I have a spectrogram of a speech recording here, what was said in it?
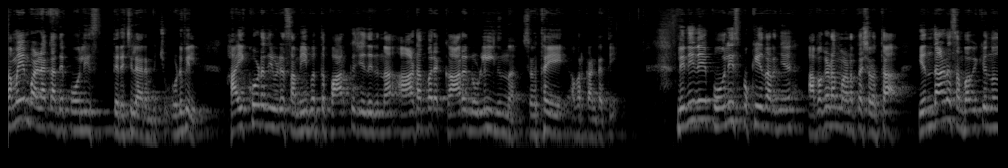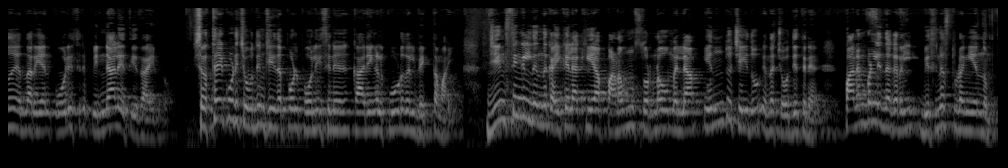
സമയം പാഴാക്കാതെ പോലീസ് തിരച്ചിൽ ആരംഭിച്ചു. ഒടുവിൽ ഹൈക്കോടതിയുടെ സമീപത്ത് പാർക്ക് ചെയ്തിരുന്ന ആഡംബര കാറിനുള്ളിൽ നിന്ന് ശ്രദ്ധയെ അവർ കണ്ടെത്തി. ലെനിനെ പോലീസ് പൊക്കിയതറിഞ്ഞ് അപകടം മണത്ത ശ്രദ്ധ എന്താണ് സംഭവിക്കുന്നത് എന്നറിയാൻ പോലീസിന് പിന്നാലെ എത്തിയതായിരുന്നു. ശ്രദ്ധയെ കൂടി ചോദ്യം ചെയ്തപ്പോൾ പോലീസിന് കാര്യങ്ങൾ കൂടുതൽ വ്യക്തമായി. ജീൻസിംഗിൽ നിന്ന് കൈക്കലാക്കിയ പണവും സ്വർണവുമെല്ലാം എന്തു ചെയ്തു എന്ന ചോദ്യത്തിന് പനമ്പള്ളി നഗറിൽ ബിസിനസ് തുടങ്ങിയെന്നും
